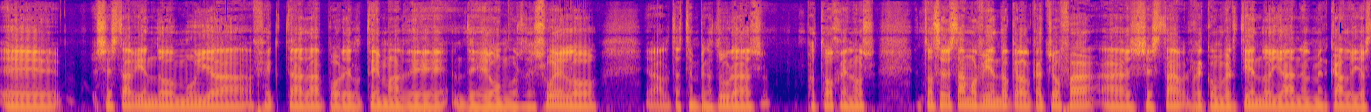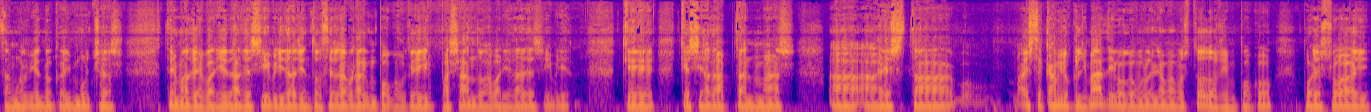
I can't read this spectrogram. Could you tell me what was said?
Eh, se está viendo muy afectada por el tema de, hongos de suelo, altas temperaturas, patógenos. Entonces estamos viendo que la alcachofa ah, se está reconvertiendo ya en el mercado, ya estamos viendo que hay muchos temas de variedades híbridas y entonces habrá un poco que ir pasando a variedades híbridas que, que se adaptan más a esta este cambio climático, como lo llamamos todos, y un poco por eso hay,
